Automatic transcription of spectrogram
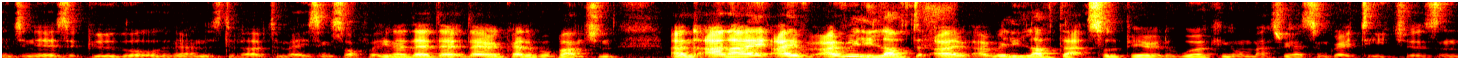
engineers at Google, you know, and has developed amazing software. You know, they're, they're, they're an incredible bunch. And, and and I, I, I really loved I, I really loved that sort of period of working on maths. We had some great teachers and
